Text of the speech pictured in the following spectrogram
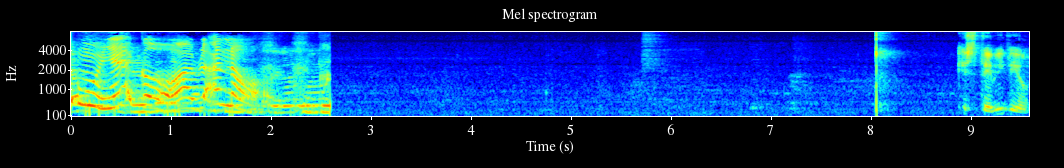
un muñeco hablando! Este vídeo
